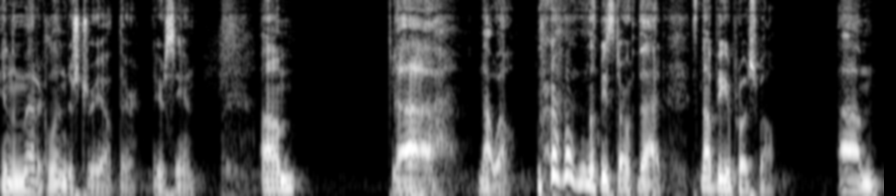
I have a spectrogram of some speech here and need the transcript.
in the medical industry out there that you're seeing? Um, uh, not well. Let me start with that. It's not being approached well. Um,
